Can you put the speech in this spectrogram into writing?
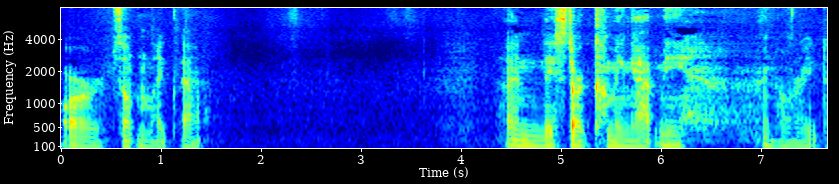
or something like that. And they start coming at me. I know, right?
